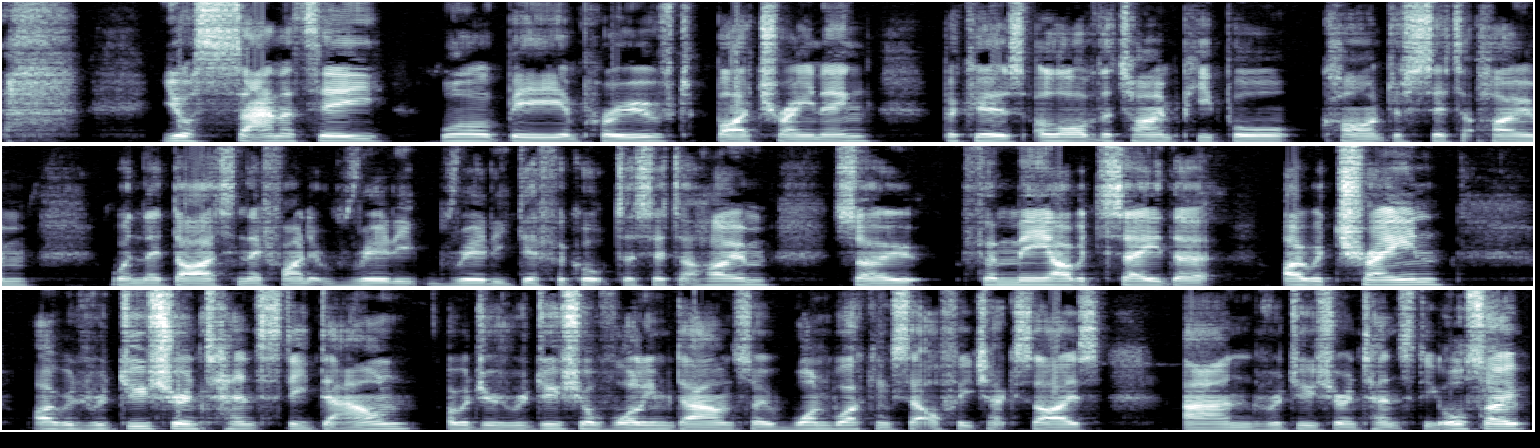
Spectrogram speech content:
your sanity will be improved by training because a lot of the time people can't just sit at home when they're dieting they find it really really difficult to sit at home so for me i would say that i would train i would reduce your intensity down. I would reduce your volume down. So one working set off each exercise and reduce your intensity also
